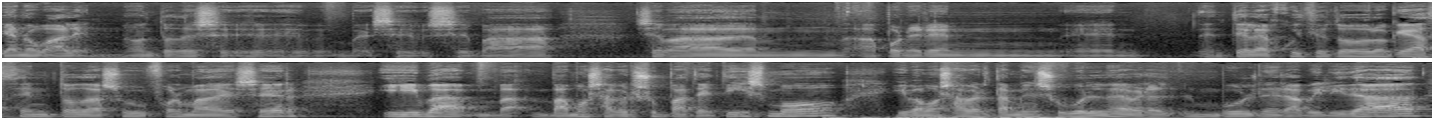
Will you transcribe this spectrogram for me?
ya no valen, ¿no? Entonces eh, se, se va, se va mm, a poner en, tela de juicio todo lo que hacen, toda su forma de ser y va- va- vamos a ver su patetismo y vamos a ver también su vulnera- vulnerabilidad,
